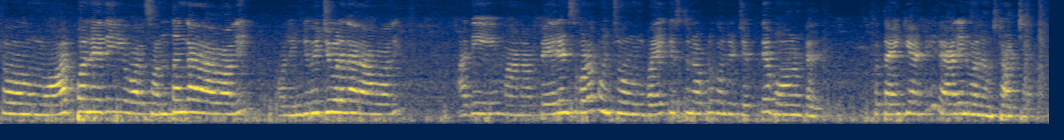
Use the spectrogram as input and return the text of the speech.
సో మార్పు అనేది వాళ్ళ సొంతంగా రావాలి వాళ్ళు ఇండివిజువల్గా రావాలి. అది మన పేరెంట్స్ కూడా కొంచెం బైక్ ఇస్తున్నప్పుడు కొంచెం చెప్తే బాగుంటుంది. సో థ్యాంక్ యూ అండి. ర్యాలీని మనం స్టార్ట్ చేద్దాం.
